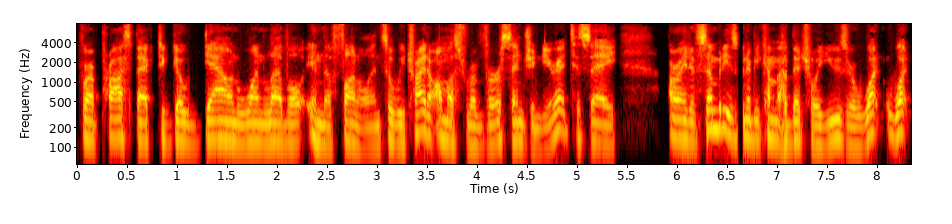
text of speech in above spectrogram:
for a prospect to go down one level in the funnel. And so we try to almost reverse engineer it to say, all right, if somebody is going to become a habitual user, what what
